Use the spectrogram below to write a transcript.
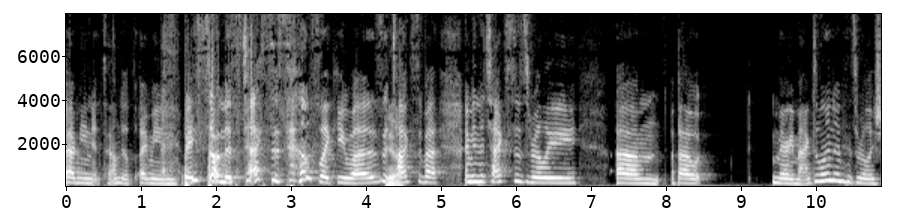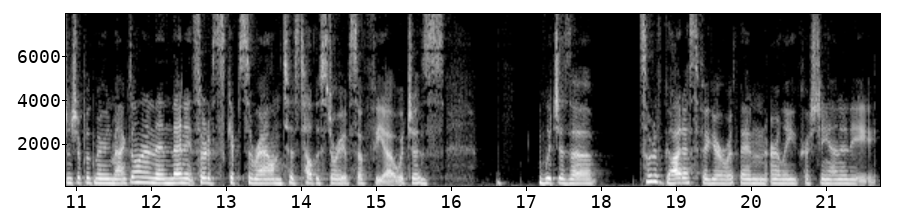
I mean, it sounded, I mean, based on this text, it sounds like he was. It Yeah. talks about, I mean, the text is really um, about Mary Magdalene and his relationship with Mary Magdalene. And then it sort of skips around to tell the story of Sophia, which is, which is a sort of goddess figure within early Christianity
